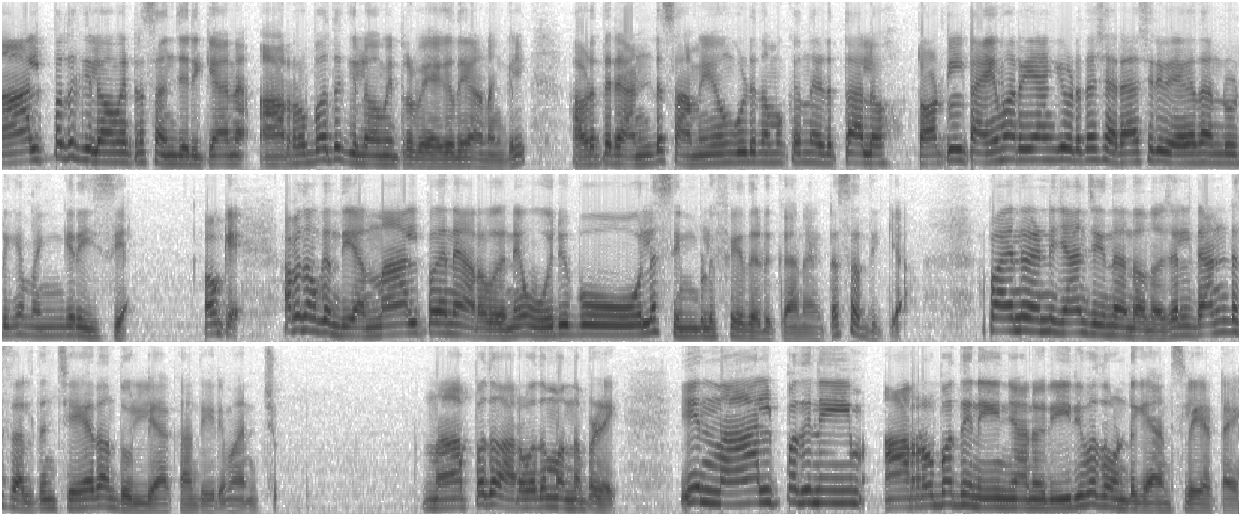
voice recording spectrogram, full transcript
നാൽപ്പത് കിലോമീറ്റർ സഞ്ചരിക്കാൻ അറുപത് കിലോമീറ്റർ വേഗതയാണെങ്കിൽ അവിടുത്തെ രണ്ട് സമയവും കൂടി നമുക്കൊന്ന് എടുത്താലോ? ടോട്ടൽ ടൈം അറിയാമെങ്കിൽ ഇവിടുത്തെ ശരാശരി വേഗത കണ്ടുപിടിക്കാൻ ഭയങ്കര ഈസിയാണ് ഓക്കെ അപ്പോൾ നമുക്ക് എന്ത് ചെയ്യാം? നാൽപ്പതിനെ അറുപതിനെ ഒരുപോലെ സിംപ്ലിഫൈ ചെയ്തെടുക്കാനായിട്ട് ശ്രദ്ധിക്കുക. അപ്പോൾ അതിന് വേണ്ടി ഞാൻ ചെയ്യുന്നത് എന്താണെന്ന് വെച്ചാൽ രണ്ട് സ്ഥലത്തും ഛേദം തുല്യാക്കാൻ തീരുമാനിച്ചു. നാൽപ്പതും അറുപതും വന്നപ്പോഴേ ഈ നാൽപ്പതിനെയും അറുപതിനെയും ഞാൻ ഒരു ഇരുപത് കൊണ്ട് ക്യാൻസൽ ചെയ്യട്ടെ?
